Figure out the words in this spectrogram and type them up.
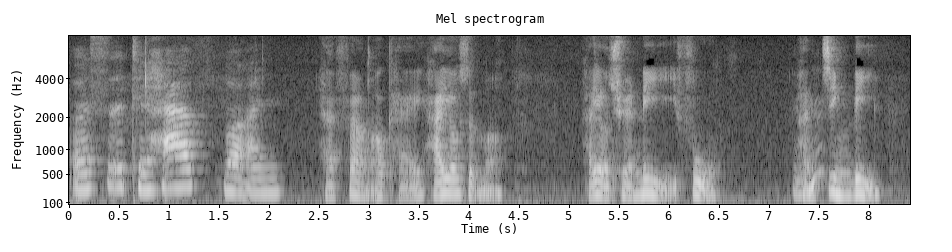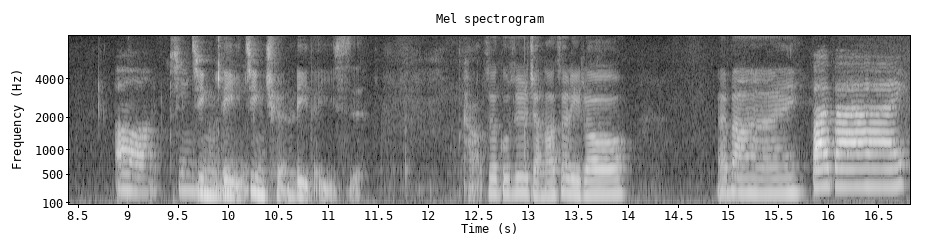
而是 to have fun。？Have fun，OK、还有什么？还有全力以赴，很尽力，哦，尽尽力、尽全力的意思。好，这个故事就讲到这里喽，拜拜。拜拜。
